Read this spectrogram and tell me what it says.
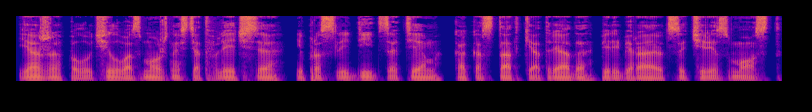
Я же получил возможность отвлечься и проследить за тем, как остатки отряда перебираются через мост.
